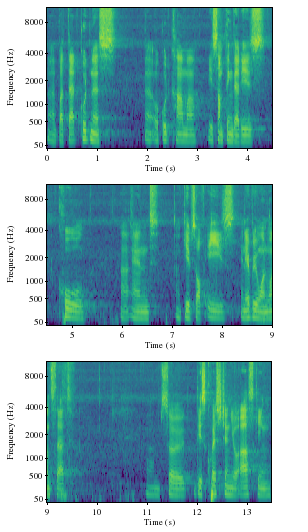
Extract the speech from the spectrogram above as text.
Uh, but that goodness uh, or good karma is something that is cool uh, and uh, gives off ease, and everyone wants that. Um, so, this question you're asking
